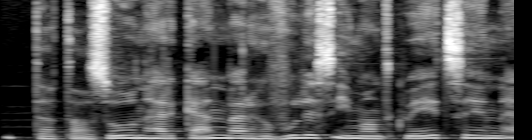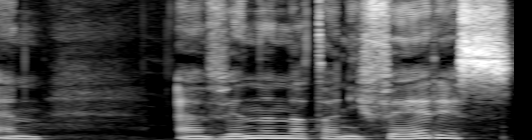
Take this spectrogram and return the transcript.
dat, dat zo'n herkenbaar gevoel is. Iemand kwijt zijn en, en vinden dat dat niet fair is.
